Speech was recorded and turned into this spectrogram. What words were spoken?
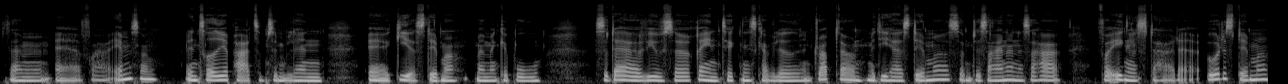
som er fra Amazon. Den tredje part, som simpelthen øh, giver stemmer, hvad man kan bruge. Så der er vi jo så rent teknisk har vi lavet en dropdown med de her stemmer, som designerne så har. For engelsk, der har der otte stemmer.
